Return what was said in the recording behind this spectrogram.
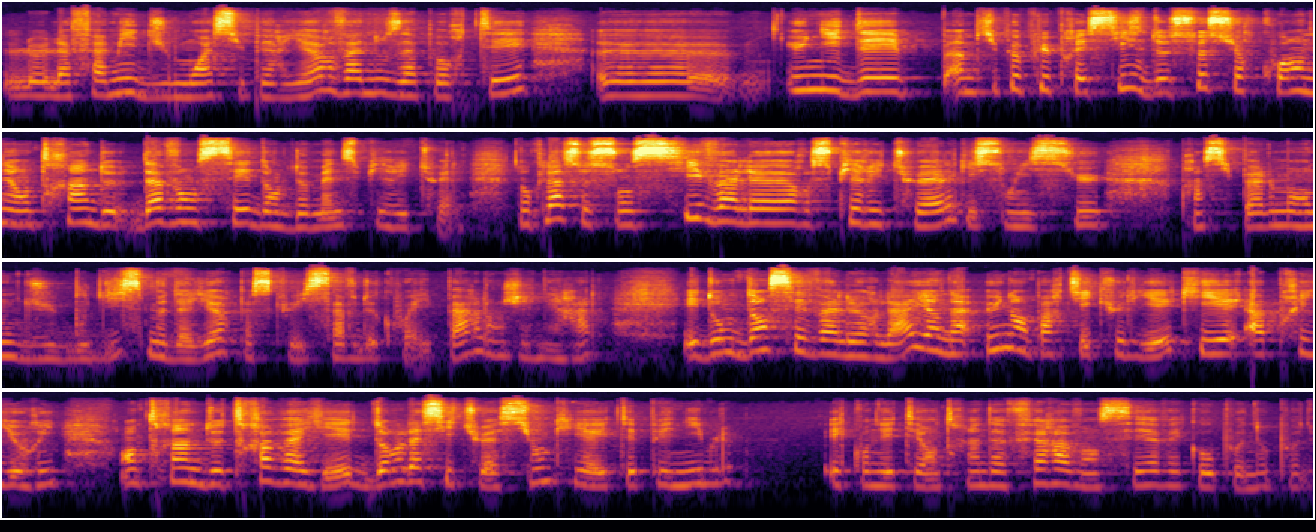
la famille du moi supérieur, va nous apporter euh, une idée un petit peu plus précise de ce sur quoi on est en train d'avancer dans le domaine spirituel. Donc là, ce sont six valeurs spirituelles qui sont issues principalement du bouddhisme d'ailleurs, parce qu'ils savent de quoi ils parlent en général. Et donc dans ces valeurs-là, il y en a une en particulier qui est a priori en train de travailler dans la situation qui a été pénible et qu'on était en train de faire avancer avec Oponopono.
